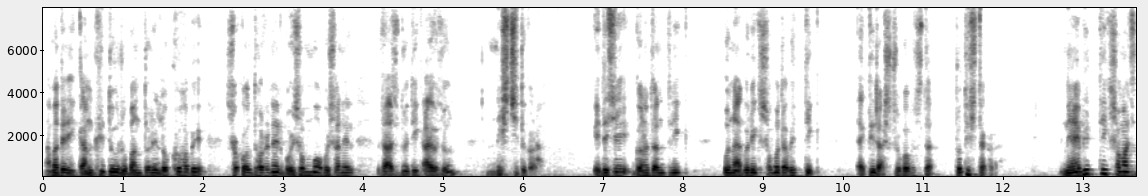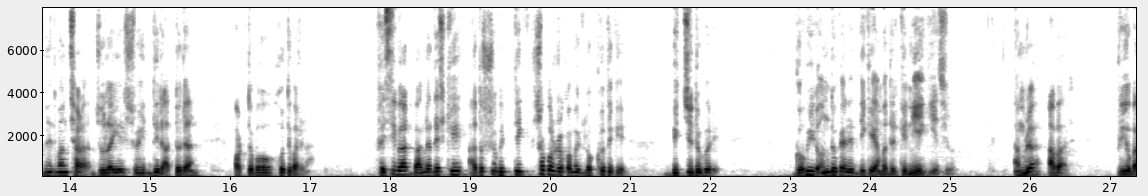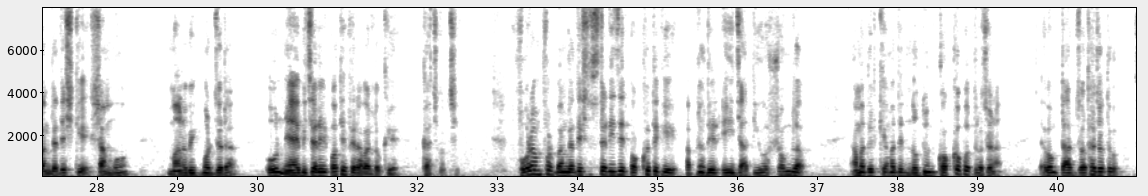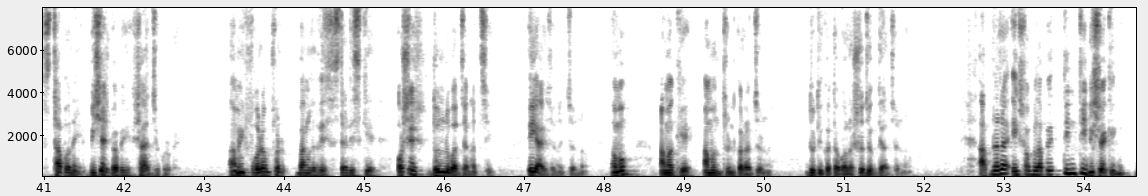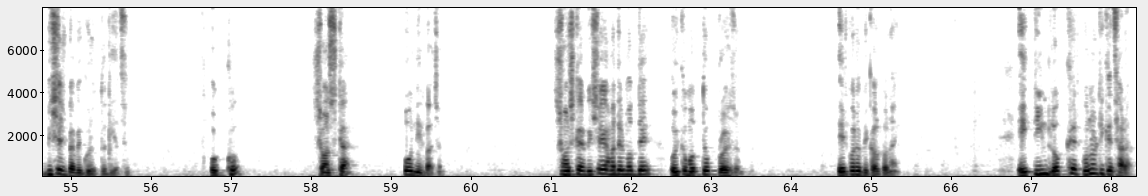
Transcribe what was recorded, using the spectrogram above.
আমাদের এই কাঙ্ক্ষিত রূপান্তরের লক্ষ্য হবে সকল ধরনের বৈষম্য অবসানের রাজনৈতিক আয়োজন নিশ্চিত করা। এদেশে গণতান্ত্রিক ও নাগরিক সমতা ভিত্তিক একটি রাষ্ট্র ব্যবস্থা প্রতিষ্ঠা করা। ন্যায়ভিত্তিক সমাজ নির্মাণ ছাড়া জুলাইয়ের শহীদদের আত্মদান অর্থবহ হতে পারে না। ফেসিবাদ বাংলাদেশকে আদর্শভিত্তিক সকল রকমের লক্ষ্য থেকে বিচ্যুত করে গভীর অন্ধকারের দিকে আমাদেরকে নিয়ে গিয়েছিল। আমরা আবার প্রিয় বাংলাদেশকে সাম্য, মানবিক মর্যাদা ও ন্যায় বিচারের পথে ফেরাবার লক্ষ্যে কাজ করছি। ফোরাম ফর বাংলাদেশ স্টাডিজের পক্ষ থেকে আপনাদের এই জাতীয় সংলাপ, আমাদেরকে আমাদের নতুন কক্ষপথ রচনা এবং তার যথাযথ স্থাপনে বিশেষভাবে সাহায্য করবে। আমি ফোরাম ফর বাংলাদেশ স্টাডিজকে অশেষ ধন্যবাদ জানাচ্ছি। এই আয়োজনের জন্য এবং আমাকে আমন্ত্রণ করার জন্য, দুটি কথা বলার সুযোগ দেওয়ার জন্য। আপনারা এই সংলাপে তিনটি বিষয়কে বিশেষভাবে গুরুত্ব দিয়েছেন। ঐক্য, সংস্কার ও নির্বাচন। সংস্কার বিষয়ে আমাদের মধ্যে ঐকমত্য প্রয়োজন। এর কোনো বিকল্প নাই। এই তিন লক্ষ্যের কোনোটিকে ছাড়া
